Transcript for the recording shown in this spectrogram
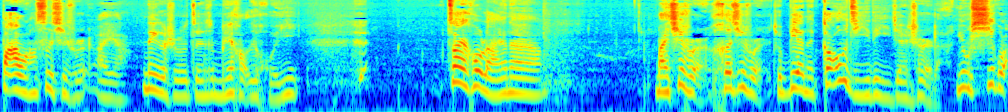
八王寺汽水。哎呀，那个时候真是美好的回忆。再后来呢？买汽水、喝汽水就变得高级的一件事了。用吸管，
